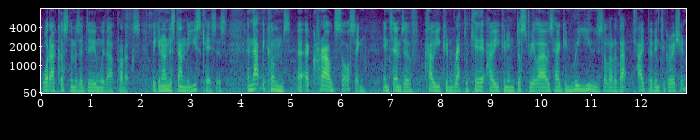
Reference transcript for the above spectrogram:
what our customers are doing with our products. We can understand the use cases. And that becomes a, a crowdsourcing in terms of how you can replicate, how you can industrialize, how you can reuse a lot of that type of integration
